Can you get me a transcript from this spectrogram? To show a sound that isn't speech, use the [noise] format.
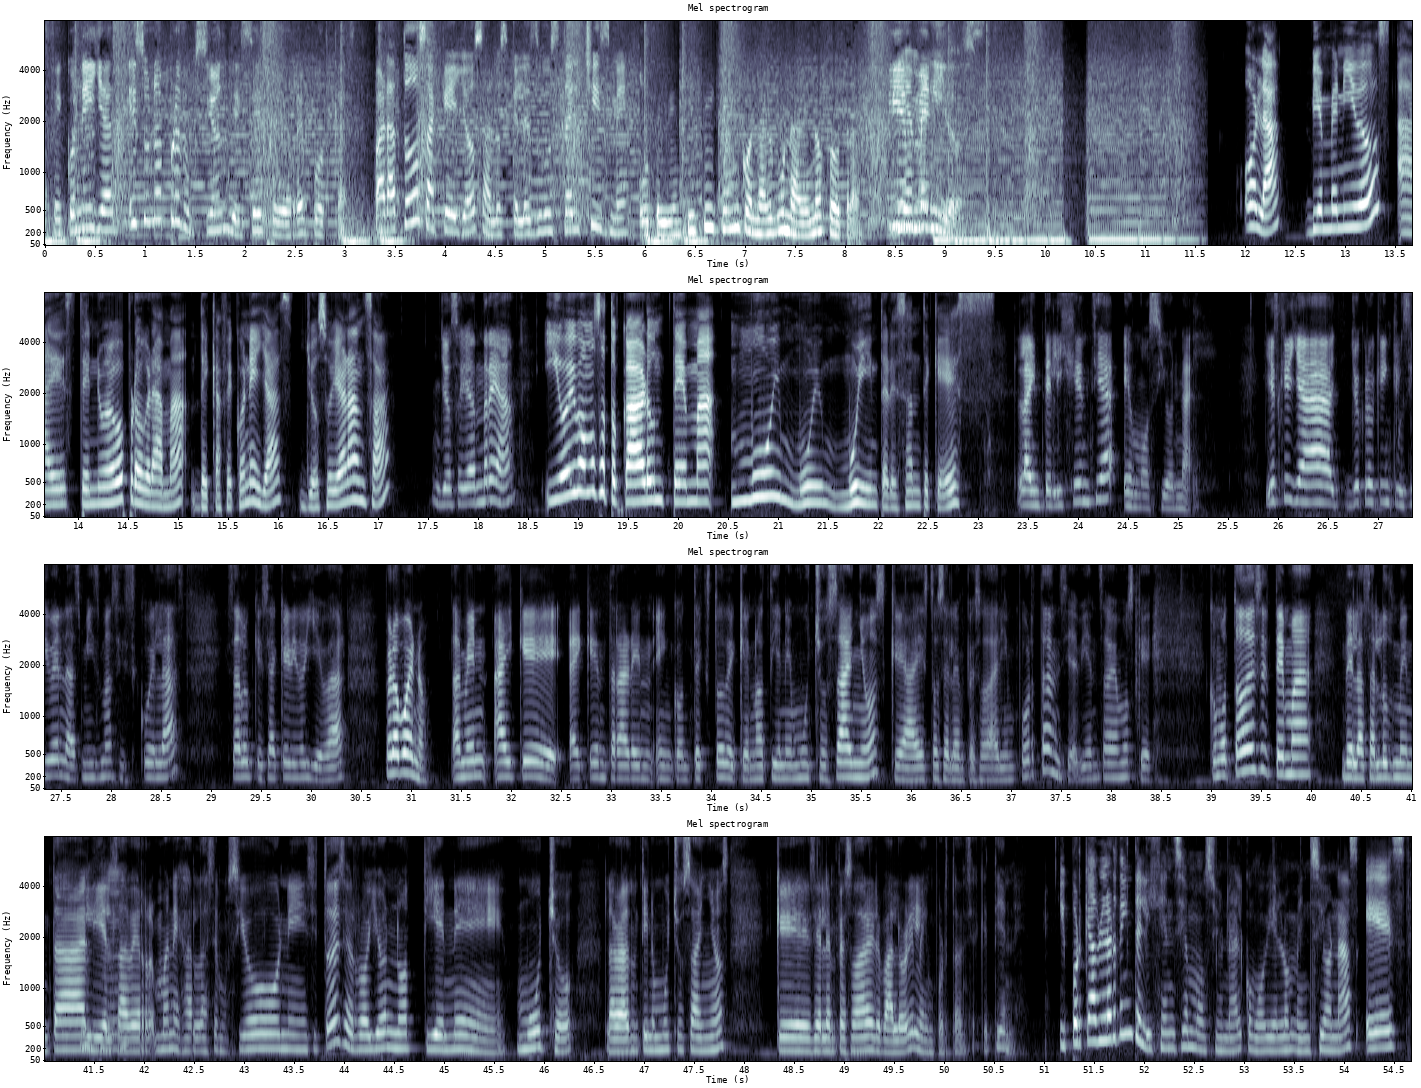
Café con ellas es una producción de CCR Podcast. Para todos aquellos a los que les gusta el chisme o te identifiquen con alguna de nosotras. Bienvenidos. Hola, bienvenidos a este nuevo programa de Café con ellas. Yo soy Aranza. Yo soy Andrea. Y hoy vamos a tocar un tema muy, muy, muy interesante que es... La inteligencia emocional. Y es que ya yo creo que inclusive en las mismas escuelas es algo que se ha querido llevar. Pero bueno, también hay que, hay que entrar en, en, contexto de que no tiene muchos años que a esto se le empezó a dar importancia. Bien sabemos que como todo ese tema de la salud mental y el saber manejar las emociones y todo ese rollo no tiene mucho, la verdad no tiene muchos años que se le empezó a dar el valor y la importancia que tiene. Y porque hablar de inteligencia emocional, como bien lo mencionas, es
